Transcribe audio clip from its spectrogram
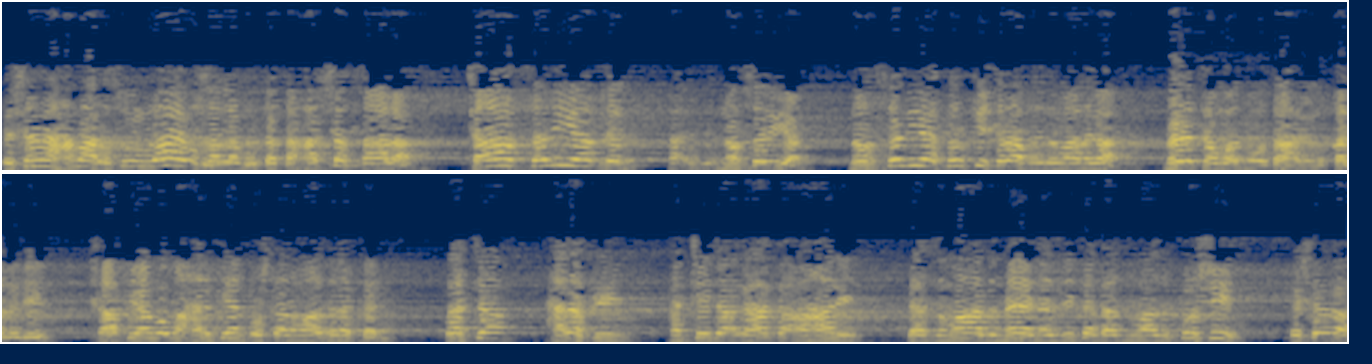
فسنا هما رسول الله مصلى بوتا تحشت صالة چار سری نفسریہ نفسریہ ترکی خلاف زمانہ کا میرتا ہوا ہوتا ہے مقلدین. شافیان کو محلفیان پوچھتا نماز نہ فسنا حلفي حتى جاء هكا أهاني دس نماز میں نزدیک دس نماز پرشی اشارہ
